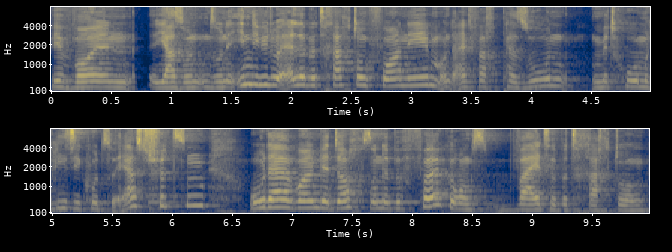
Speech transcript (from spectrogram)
wir wollen ja so, so eine individuelle Betrachtung vornehmen und einfach Personen mit hohem Risiko zuerst schützen? Oder wollen wir doch so eine bevölkerungsweite Betrachtung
